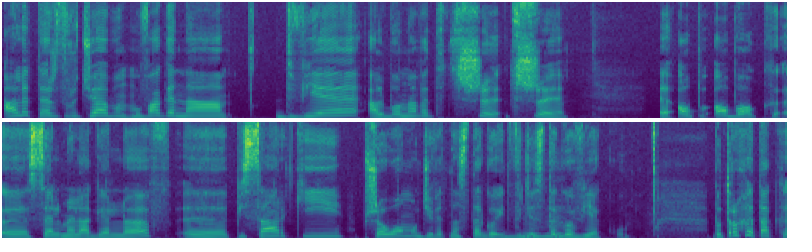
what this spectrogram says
Ale też zwróciłabym uwagę na dwie albo nawet trzy, trzy ob, obok e, Selmy Lagerlöf e, pisarki przełomu XIX i XX wieku. Bo trochę tak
